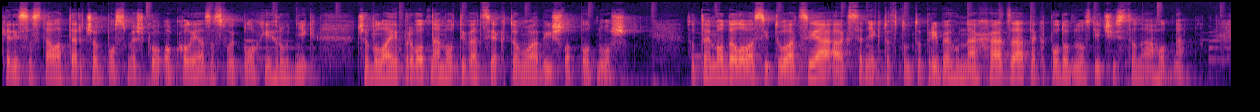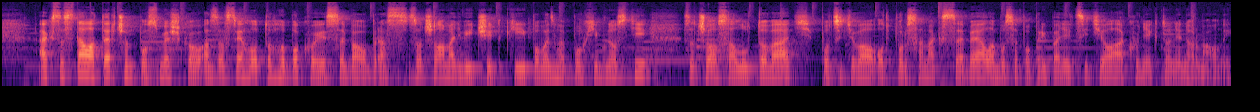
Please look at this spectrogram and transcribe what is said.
kedy sa stala terčom posmeškou okolia za svoj plochý hrudník, čo bola jej prvotná motivácia k tomu, aby išla pod nôž. Toto je modelová situácia a ak sa niekto v tomto príbehu nachádza, tak podobnosť je čisto náhodná. Ak sa stala terčom posmeškou a zasiahlo to hlboko jej sebaobraz, začala mať výčitky, povedzme pochybnosti, začala sa lutovať, pocitovala odpor sama k sebe alebo sa po prípade cítila ako niekto nenormálny.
